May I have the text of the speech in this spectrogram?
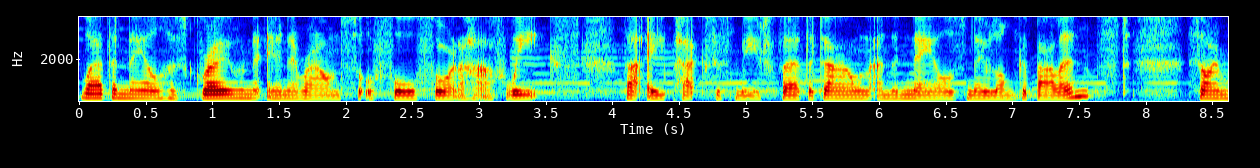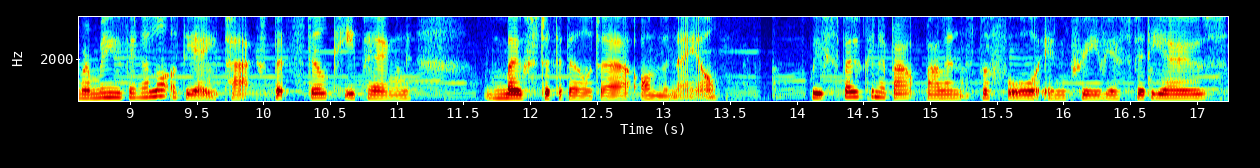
Where the nail has grown in around sort of four, four and a half weeks, that apex has moved further down and the nail's no longer balanced. So I'm removing a lot of the apex but still keeping most of the builder on the nail. We've spoken about balance before in previous videos,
